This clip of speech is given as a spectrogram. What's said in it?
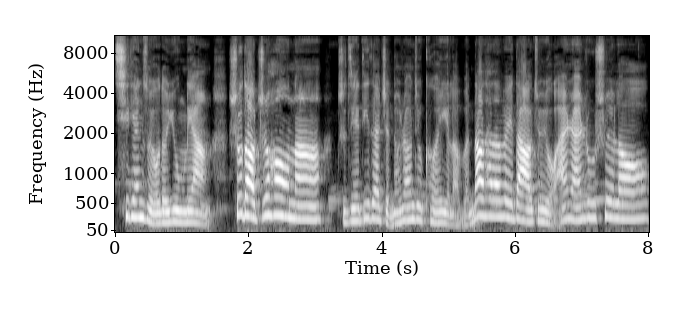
七天左右的用量。收到之后呢，直接滴在枕头上就可以了，闻到它的味道就有安然入睡喽，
